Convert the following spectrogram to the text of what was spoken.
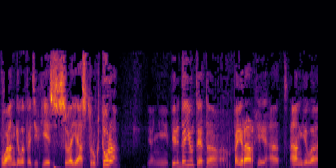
у ангелов этих есть своя структура, и они передают это по иерархии от ангела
